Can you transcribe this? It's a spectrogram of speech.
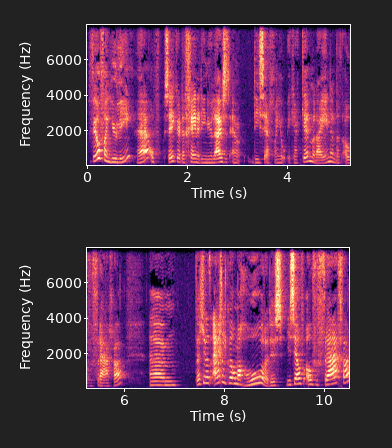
veel van jullie, hè, of zeker degene die nu luistert en die zegt van joh, ik herken me daarin en dat overvragen. Um, dat je dat eigenlijk wel mag horen. Dus jezelf overvragen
